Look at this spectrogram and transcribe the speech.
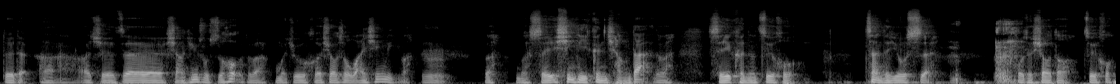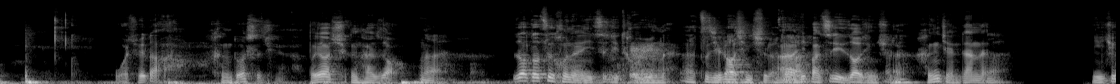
对的啊，而且在想清楚之后，对吧？我们就和销售玩心理嘛，嗯，对吧？那么谁心理更强大，对吧？谁可能最后占的优势啊，或者销到最后，我觉得啊，很多事情啊不要去跟他绕，那绕到最后呢，你自己头晕了呃自己绕进去了，对啊，你把自己绕进去了，很简单的，你就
